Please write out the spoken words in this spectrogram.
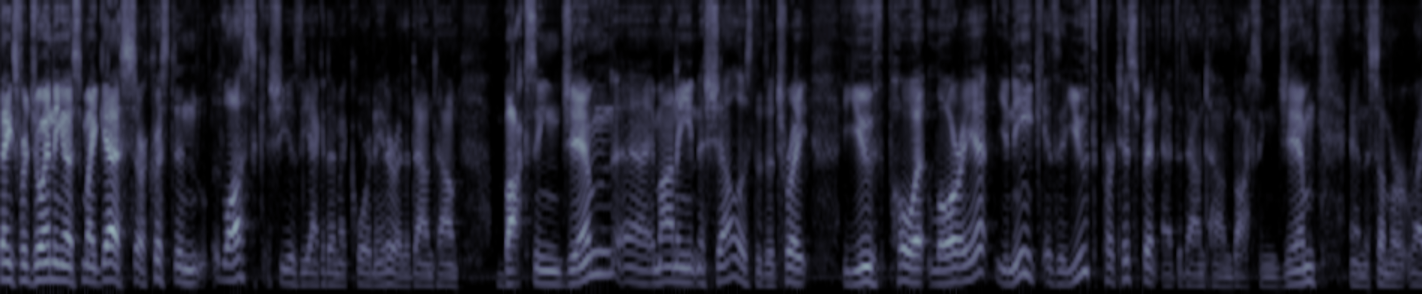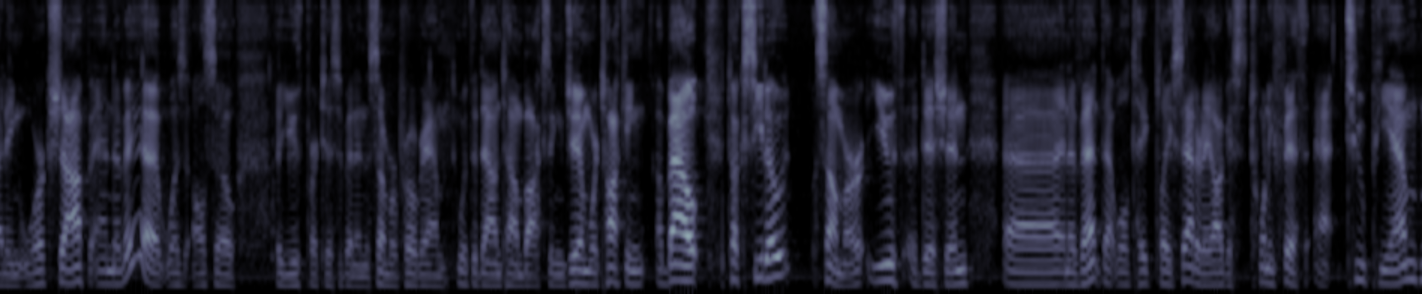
thanks for joining us. My guests are Kristen Lusk. She is the academic coordinator at the downtown boxing gym. Uh, Imani Nichelle is the Detroit Youth Poet Laureate. Unique is a youth participant at the downtown boxing gym and the summer writing workshop. And Nevaeh was also a youth participant in the summer program with the downtown boxing gym. We're talking about tuxedo Summer Youth Edition, uh, an event that will take place Saturday, August 25th at 2 p.m.,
